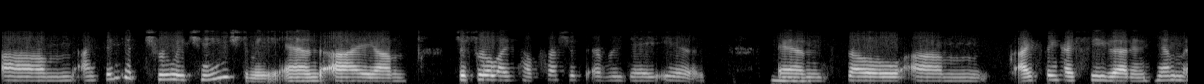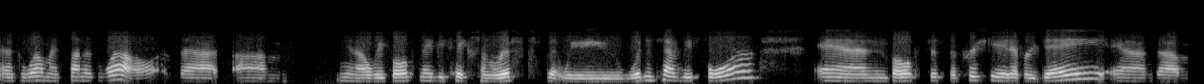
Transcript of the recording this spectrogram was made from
um, I think it truly changed me, and I um, just realized how precious every day is. Mm-hmm. And so um, I think I see that in him as well, my son as well, that um, you know we both maybe take some risks that we wouldn't have before, and both just appreciate every day. And um,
